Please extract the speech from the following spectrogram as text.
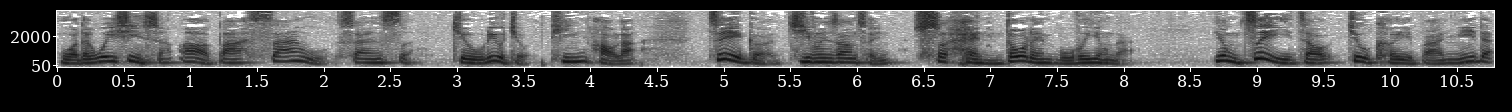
我的微信是二八三五三四九六九。听好了，这个积分商城是很多人不会用的。用这一招就可以把你的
